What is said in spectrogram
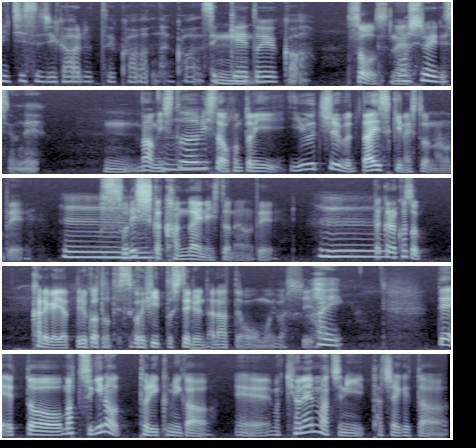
道筋があるというかなんか設計というか、うん、そうですね。面白いですよね。うん、まあミスター・ビスタは本当に YouTube 大好きな人なので、うん、それしか考えない人なので、うん、だからこそ彼がやってることってすごいフィットしてるんだなって思いますし、はい、で、えっとまあ、次の取り組みが、えーまあ、去年末に立ち上げた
